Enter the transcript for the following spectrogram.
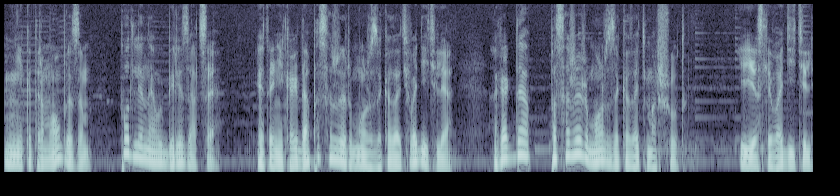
некоторым образом, подлинная уберизация – это не когда пассажир может заказать водителя, а когда пассажир может заказать маршрут. И если водитель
